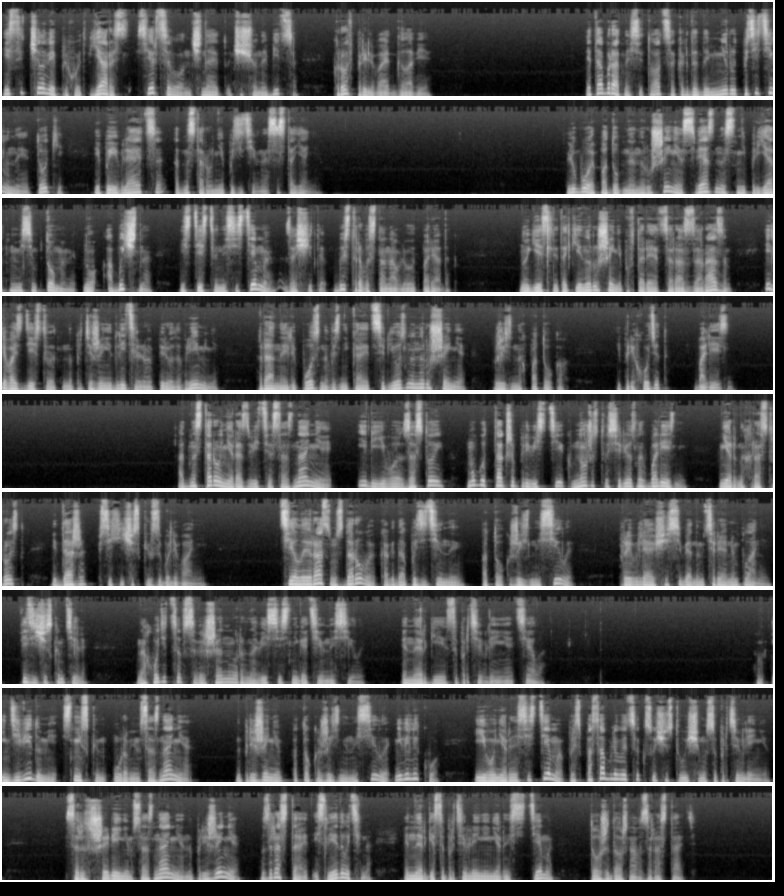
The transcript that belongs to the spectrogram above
Если человек приходит в ярость, сердце его начинает учащенно биться, кровь приливает к голове. Это обратная ситуация, когда доминируют позитивные токи и появляется одностороннее позитивное состояние. Любое подобное нарушение связано с неприятными симптомами, но обычно естественные системы защиты быстро восстанавливают порядок. Но если такие нарушения повторяются раз за разом или воздействуют на протяжении длительного периода времени, рано или поздно возникает серьезное нарушение в жизненных потоках и приходит болезнь. Одностороннее развитие сознания или его застой могут также привести к множеству серьезных болезней, нервных расстройств и даже психических заболеваний. Тело и разум здоровы, когда позитивный поток жизненной силы проявляющий себя на материальном плане, физическом теле, находится в совершенном равновесии с негативной силой, энергией сопротивления тела. В индивидууме с низким уровнем сознания напряжение потока жизненной силы невелико, и его нервная система приспосабливается к существующему сопротивлению. С расширением сознания напряжение возрастает, и, следовательно, энергия сопротивления нервной системы – тоже должна возрастать.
